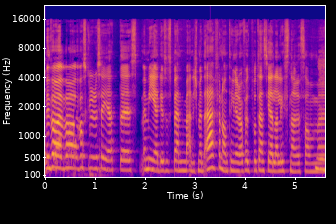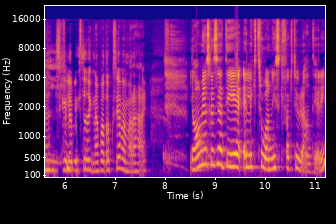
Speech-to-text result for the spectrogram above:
Men vad, vad, vad skulle du säga att eh, medius och spend management är för någonting idag för potentiella lyssnare som eh, Mm. skulle bli sugna på att också jobba med det här? Ja, men jag skulle säga att det är elektronisk fakturahantering.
